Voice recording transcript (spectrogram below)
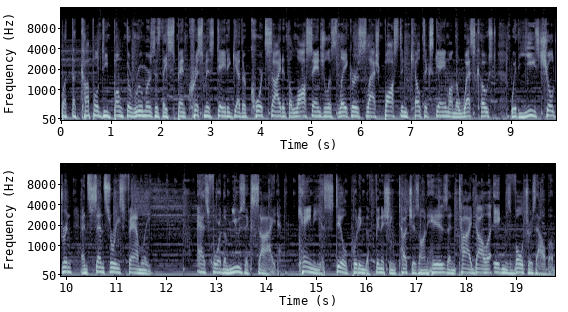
But the couple debunked the rumors as they spent Christmas Day together courtside at the Los Angeles Lakers slash Boston Celtics game on the West Coast with Ye's children and Censori's family. As for the music side, Kanye is still putting the finishing touches on his and Ty Dolla $ign's Vultures album,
